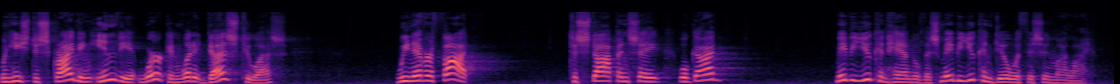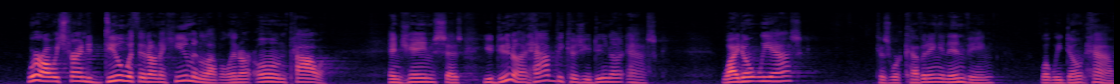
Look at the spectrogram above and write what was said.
when he's describing envy at work and what it does to us, we never thought to stop and say, Well, God, maybe you can handle this. Maybe you can deal with this in my life. We're always trying to deal with it on a human level in our own power. And James says, You do not have because you do not ask. Why don't we ask? Because we're coveting and envying what we don't have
